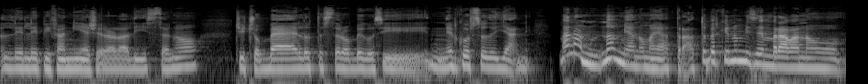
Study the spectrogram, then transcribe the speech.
l'Epifania c'era la lista, no? Ciccio Bello, tutte queste robe così nel corso degli anni. Ma non, non mi hanno mai attratto perché non mi sembravano,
